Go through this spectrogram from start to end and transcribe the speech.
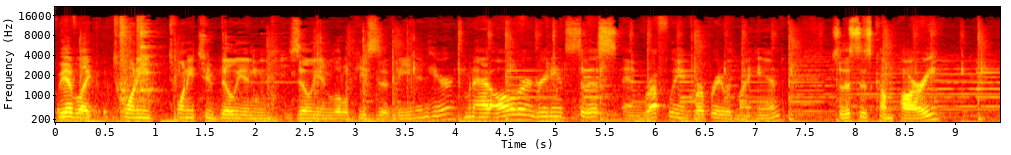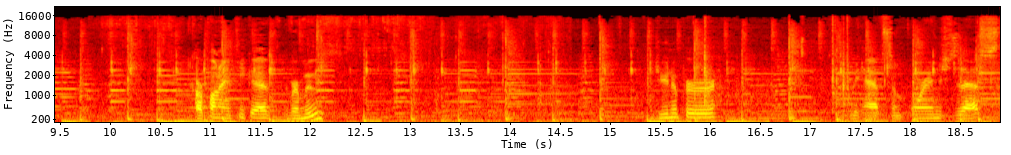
We have like 20, 22 billion zillion little pieces of meat in here. I'm gonna add all of our ingredients to this and roughly incorporate it with my hand. So this is Campari, Carpano Antica Vermouth, juniper, we have some orange zest.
